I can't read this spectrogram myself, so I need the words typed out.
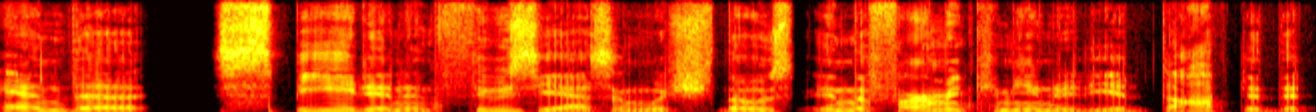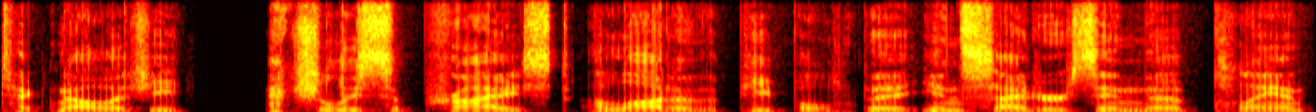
and the speed and enthusiasm which those in the farming community adopted the technology actually surprised a lot of the people, the insiders in the plant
